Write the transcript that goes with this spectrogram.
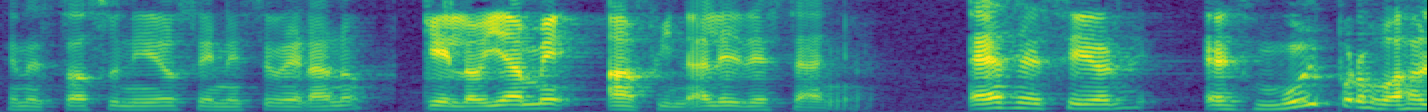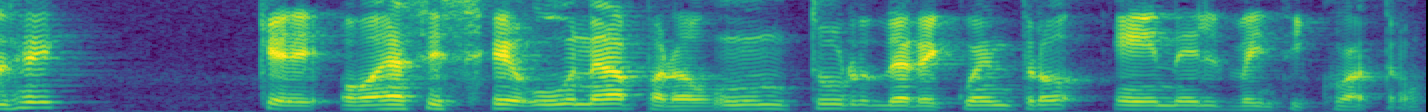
en Estados Unidos en este verano, que lo llame a finales de este año. Es decir, es muy probable que Oasis se una para un tour de recuentro en el 24.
